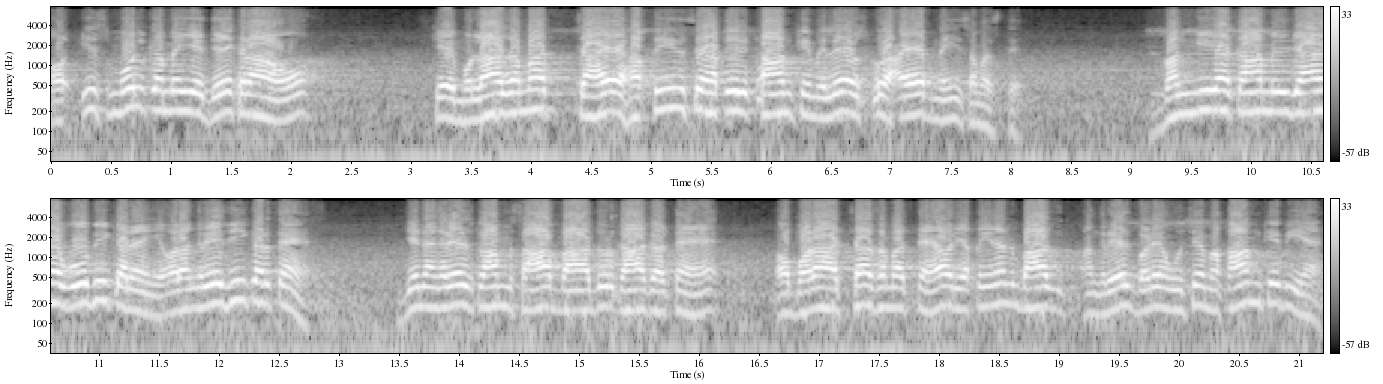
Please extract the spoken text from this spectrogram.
اور اس ملک میں یہ دیکھ رہا ہوں کہ ملازمت چاہے حقیر سے حقیر کام کی ملے، اس کو عیب نہیں سمجھتے۔ بنگی کا کام مل جائے وہ بھی کریں گے اور انگریز ہی کرتے ہیں۔ جن انگریز کو ہم صاحب بہادر کہا کرتے ہیں اور بڑا اچھا سمجھتے ہیں اور یقیناً بعض انگریز بڑے اونچے مقام کے بھی ہیں۔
